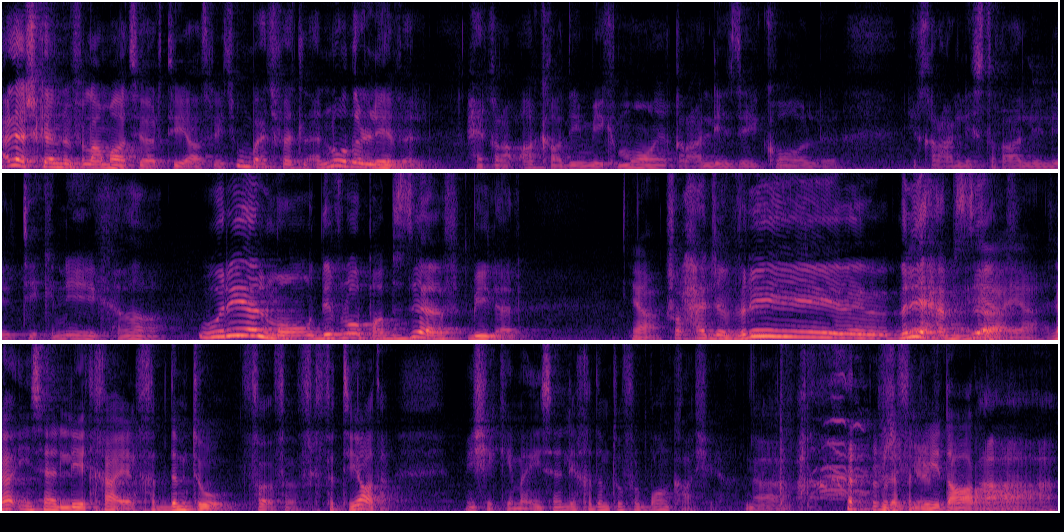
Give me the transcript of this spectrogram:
علاش كان في ال amateur théâtre؟ ومن بعد فات another level حيقرأ académiquement يقرأ les écoles يقرا لي سترالي les techniques هذا. و réellement développa بزاف بلال. يا. شغل حاجة فري مليحة يا بزاف. يا لا إنسان اللي يتخايل خدمته في, في, في, في ال théâtre. ماشي كيما إنسان اللي خدمته في البنك شيخ. ولا في الإدارة. آه.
